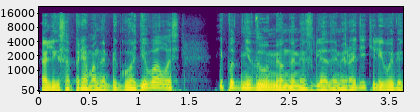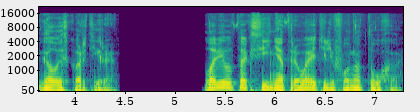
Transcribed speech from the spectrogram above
Алиса прямо на бегу одевалась и под недоуменными взглядами родителей выбегала из квартиры. Ловила такси, не отрывая телефон от уха.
